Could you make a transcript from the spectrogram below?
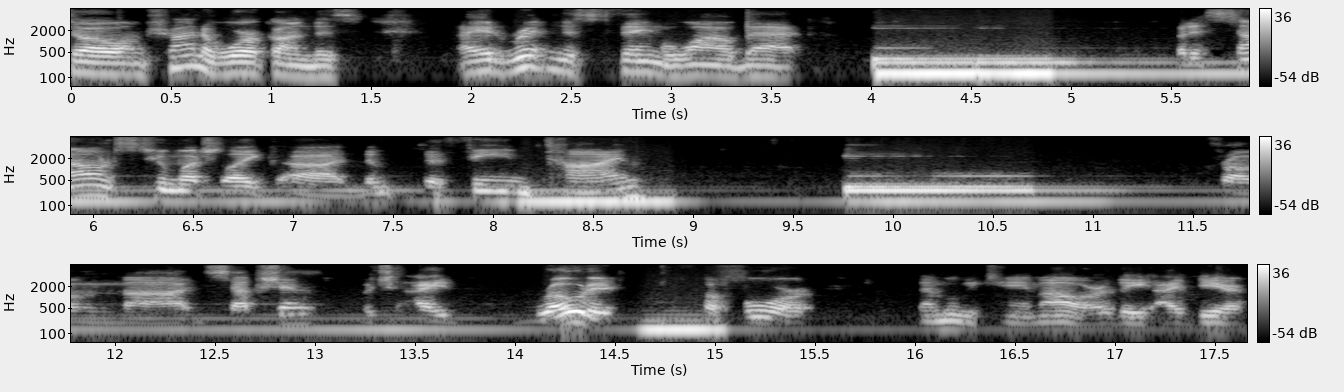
So I'm trying to work on this. I had written this thing a while back, but it sounds too much like uh, the, the theme time from uh, Inception, which I wrote it before that movie came out, or the idea.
